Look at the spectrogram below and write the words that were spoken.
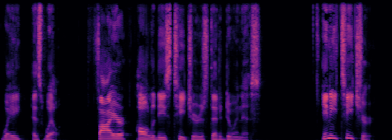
way as well. Fire all of these teachers that are doing this. Any teacher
